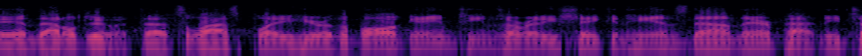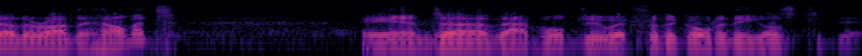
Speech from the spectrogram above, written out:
And that'll do it. That's the last play here of the ball game. Teams already shaking hands down there, patting each other on the helmet. And uh, that will do it for the Golden Eagles today.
